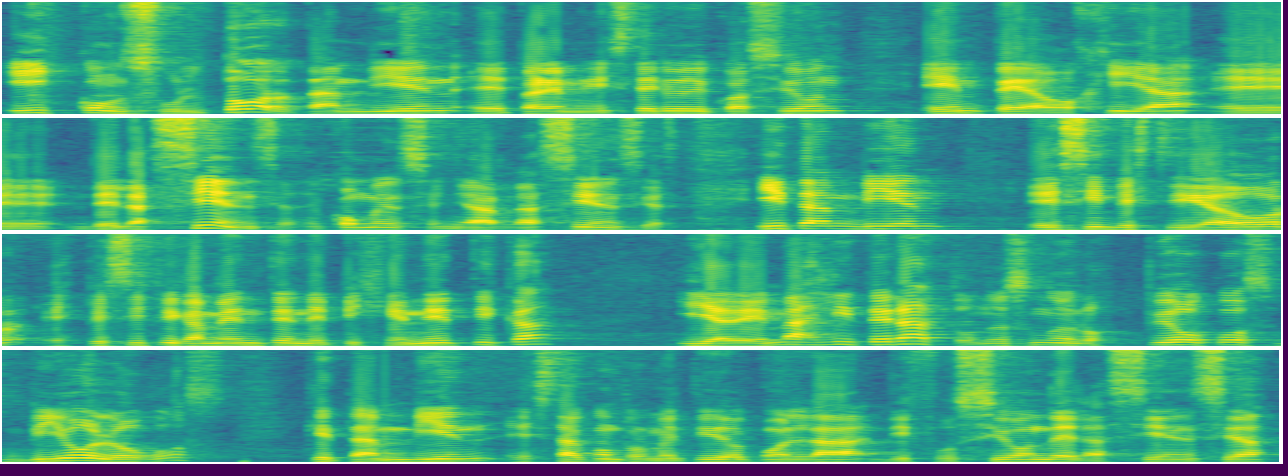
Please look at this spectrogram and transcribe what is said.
y consultor también para el Ministerio de Educación en pedagogía de las ciencias, de cómo enseñar las ciencias. Y también es investigador específicamente en epigenética y además literato, no es uno de los pocos biólogos que también está comprometido con la difusión de la ciencia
